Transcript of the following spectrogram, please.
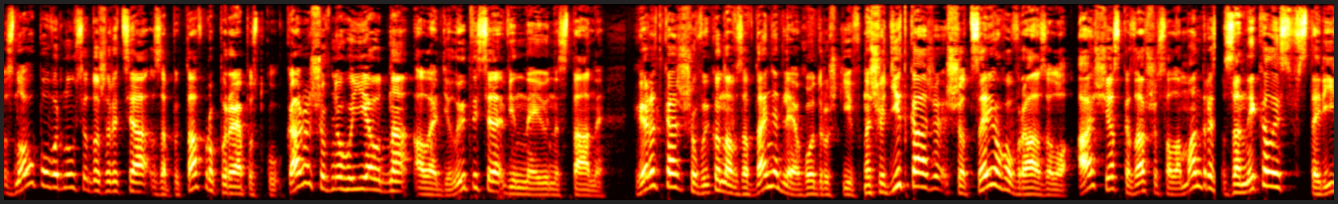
Знову повернувся до жреця, запитав про перепустку. Каже, що в нього є одна, але ділитися він нею не стане. Геральт каже, що виконав завдання для його дружків. На що дід каже, що це його вразило. А ще сказав, що саламандри заникались в старій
